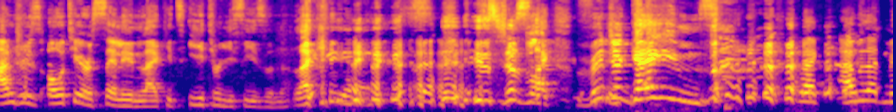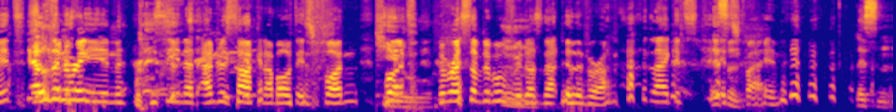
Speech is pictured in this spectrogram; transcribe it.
Andrew's out here selling like it's E3 season. Like he's just like video games. like, I will admit, Elden the Ring. Scene, the scene that Andrew's talking about is fun, but the rest of the movie Mm. does not deliver on that. like, it's it's fine. Listen,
